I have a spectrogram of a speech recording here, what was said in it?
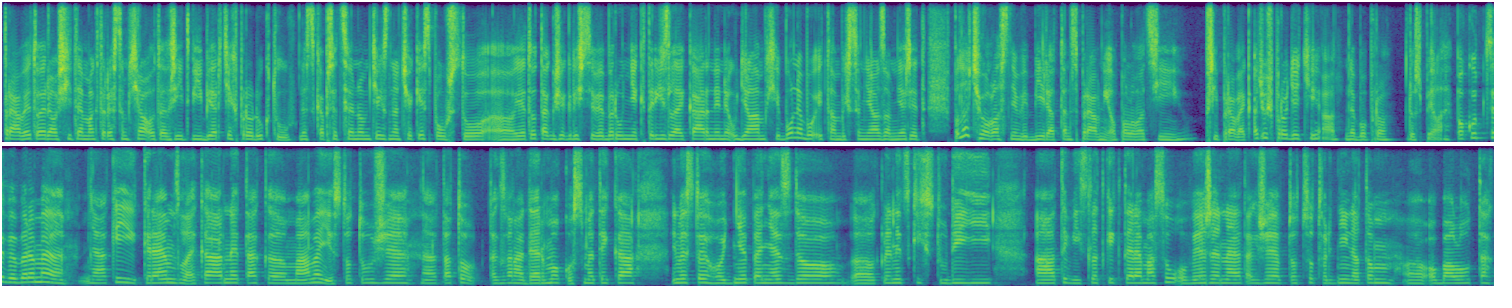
Právě to je další téma, které jsem chtěla otevřít, výběr těch produktů. Dneska přece jenom těch značek je spoustu. Je to tak, že když si vyberu některý z lékárny, neudělám chybu, nebo i tam bych se měla zaměřit, podle čeho vlastně vybírat ten správný opalovací přípravek, ať už pro děti a nebo pro dospělé? Pokud si vybereme nějaký krém z lékárny, tak eh, máme jistotu, že eh, tato takzvaná dermokosmetika investuje hodně peněz do eh, klinických studií a ty výsledky, které má, jsou ověřené, takže to, co tvrdí na tom obalu, tak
